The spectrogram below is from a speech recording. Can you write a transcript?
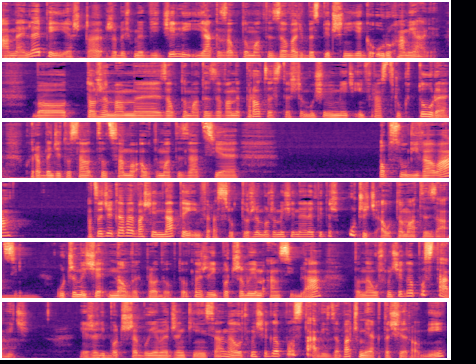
a najlepiej jeszcze, żebyśmy wiedzieli, jak zautomatyzować bezpiecznie jego uruchamianie. Bo to, że mamy zautomatyzowany proces, to jeszcze musimy mieć infrastrukturę, która będzie to, to samą automatyzację obsługiwała A co ciekawe, właśnie na tej infrastrukturze możemy się najlepiej też uczyć automatyzacji. Uczymy się nowych produktów. No jeżeli potrzebujemy Ansible'a, to nauczmy się go postawić. Jeżeli potrzebujemy Jenkinsa, nauczmy się go postawić, zobaczmy jak to się robi,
